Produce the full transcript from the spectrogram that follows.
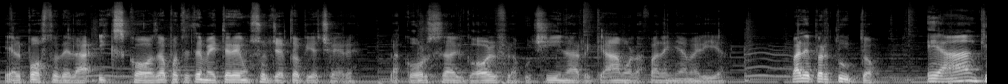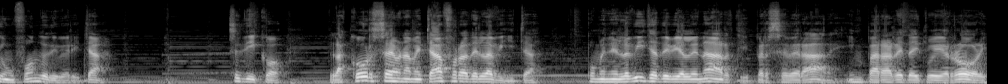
e al posto della X cosa potete mettere un soggetto a piacere. La corsa, il golf, la cucina, il ricamo, la falegnameria. Vale per tutto e ha anche un fondo di verità. Se dico la corsa è una metafora della vita, come nella vita devi allenarti, perseverare, imparare dai tuoi errori,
